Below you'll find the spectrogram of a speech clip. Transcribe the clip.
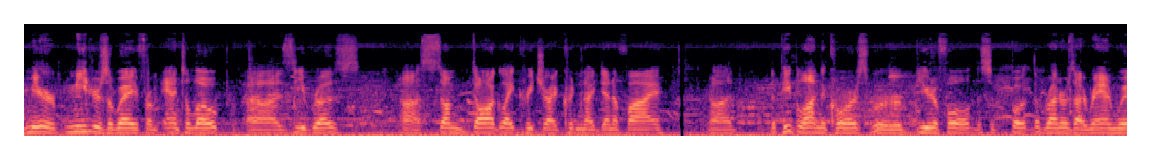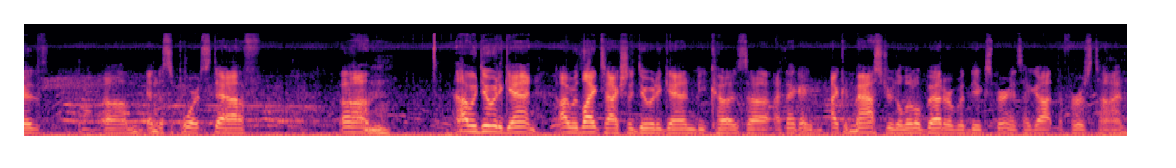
mere meters away from antelope, uh, zebras, uh, some dog like creature I couldn't identify. Uh, the people on the course were beautiful, the, both the runners I ran with um, and the support staff. Um, I would do it again. I would like to actually do it again because uh, I think I, I, could master it a little better with the experience I got the first time.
